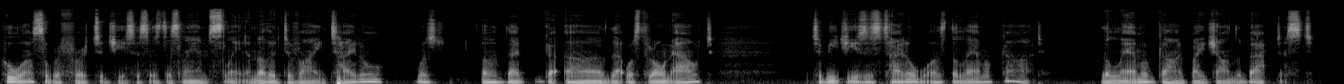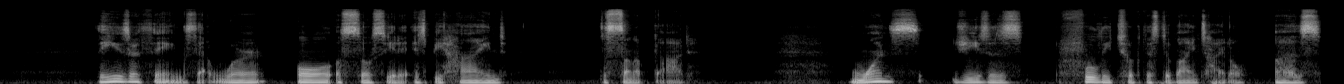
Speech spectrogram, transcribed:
who also referred to Jesus as the lamb slain. Another divine title was uh, that uh, that was thrown out to be Jesus' title was the Lamb of God, the Lamb of God by John the Baptist. These are things that were all associated. It's behind the Son of God. Once Jesus fully took this divine title, as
